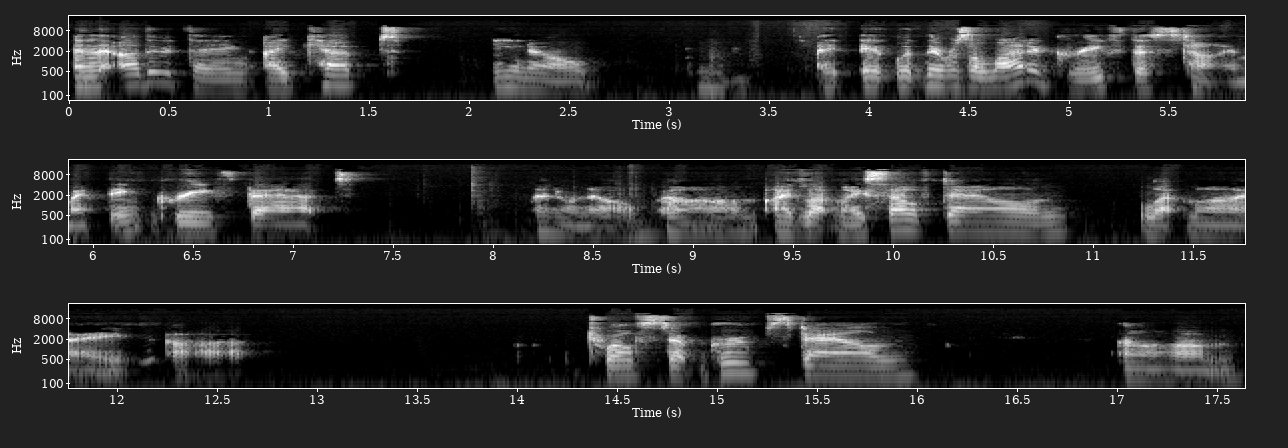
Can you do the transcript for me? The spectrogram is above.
and the other thing, I kept, you know, I, it, there was a lot of grief this time. I think grief that, I don't know, um, I'd let myself down, let my 12 uh, step groups down. Um,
